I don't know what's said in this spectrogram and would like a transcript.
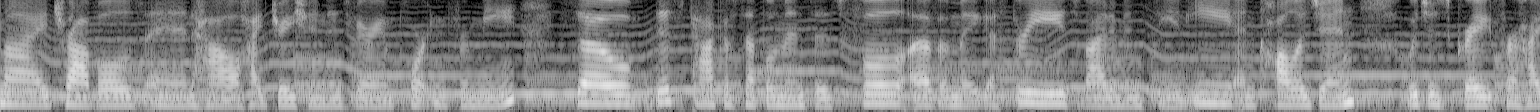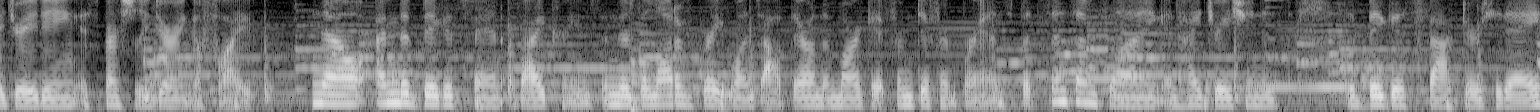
my travels and how hydration is very important for me. So, this pack of supplements is full of omega 3s, vitamin C and E, and collagen, which is great for hydrating, especially during a flight. Now, I'm the biggest fan of eye creams, and there's a lot of great ones out there on the market from different brands. But since I'm flying and hydration is the biggest factor today,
